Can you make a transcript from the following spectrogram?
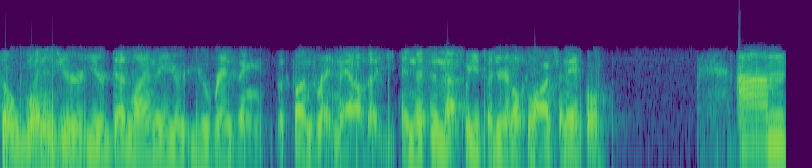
so when is your your deadline that you're you're raising the funds right now? That and and that's what you said you're going to launch in April. Um,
